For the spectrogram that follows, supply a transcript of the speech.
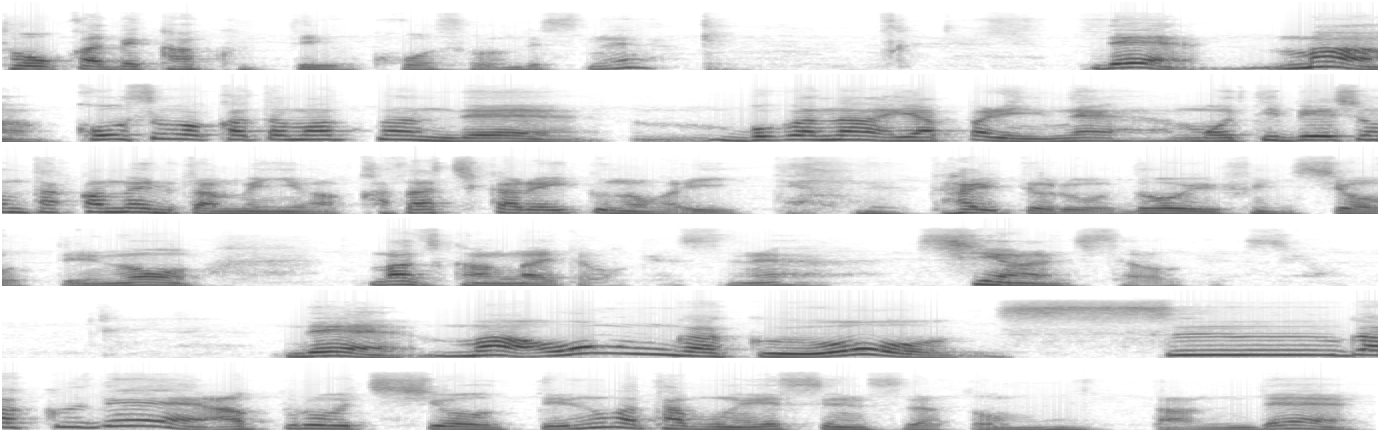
10日で書くっていう構想ですね。で、まあ、構想は固まったんで、僕はな、やっぱりね、モチベーション高めるためには形からいくのがいいって、ね、タイトルをどういうふうにしようっていうのを、まず考えたわけですね。思案したわけですよ。で、まあ、音楽を数学でアプローチしようっていうのが多分エッセンスだと思ったんで、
